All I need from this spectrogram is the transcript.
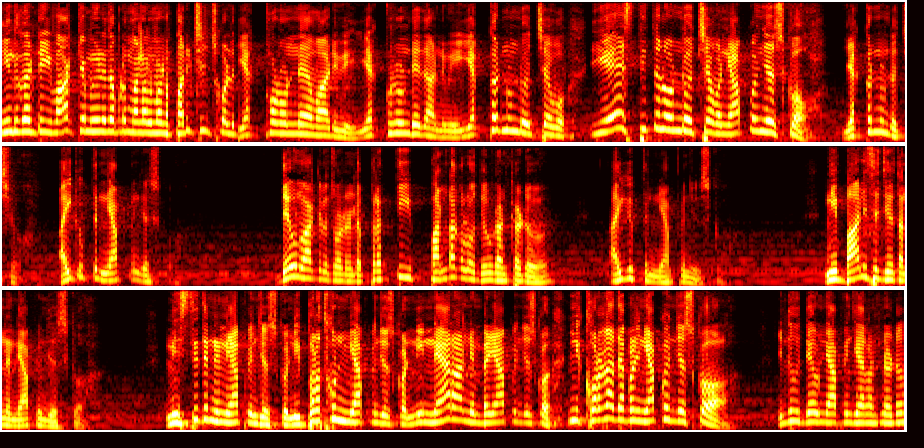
ఎందుకంటే ఈ వాక్యం వినేటప్పుడు మనల్ని మనం పరీక్షించుకోలేదు. ఎక్కడ ఉండేవాడివి ఎక్కడ ఎక్కడి నుండి వచ్చావో ఏ స్థితిలో ఉండి వచ్చావో జ్ఞాపకం చేసుకో. ఎక్కడి నుండి వచ్చావు? ఐగుప్తు జ్ఞాపకం చేసుకో. దేవుని వాక్యం చూడండి ప్రతి పండగలో దేవుడు అంటాడు ఐగుప్తుని జ్ఞాపకం చేసుకో. నీ బానిస జీవితాన్ని జ్ఞాపకం చేసుకో. నీ స్థితిని జ్ఞాపకం చేసుకో. నీ బ్రతుకుని జ్ఞాపకం చేసుకో. నీ నేరాన్ని జ్ఞాపకం చేసుకో. నీ కొరడా దెబ్బలు జ్ఞాపకం చేసుకో. ఎందుకు దేవుడు జ్ఞాపకం చేయాలంటున్నాడు?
